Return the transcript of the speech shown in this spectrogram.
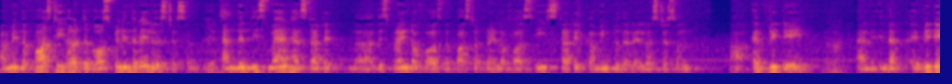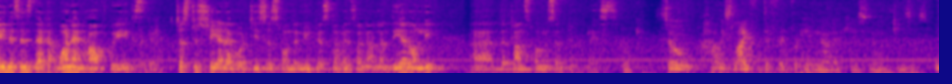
I mean, the first he heard the gospel in the railway station, Yes. and then this man has started. Uh, this friend of ours, the pastor friend of us, he started coming to the railway station uh, every day, Uh-huh. and in that every day, in the sense that one and a half weeks, Okay. just to share about Jesus from the New Testaments and all, and there only uh, the transformation took place. Okay. So, how is life different for him now that he has known Jesus?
